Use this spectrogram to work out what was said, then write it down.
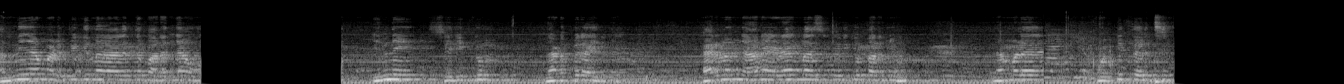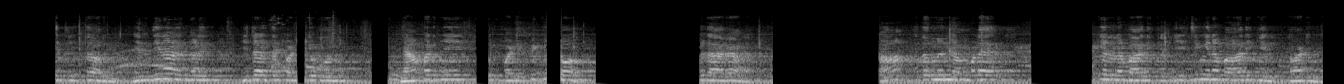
അന്ന് ഞാൻ പഠിപ്പിക്കുന്ന കാലത്ത് പറഞ്ഞ ഇന്ന് ശരിക്കും നടപ്പിലായിരിക്കും. കാരണം ഞാൻ ഏഴാം ക്ലാസ്സിൽ ഒരിക്കൽ പറഞ്ഞു നമ്മളെ പൊട്ടിത്തെറിച്ച് ചീത്ത പറഞ്ഞു. എന്തിനാ നിങ്ങൾ ഈ കാലത്ത് പണിക്ക് പോകുന്നു ഞാൻ പറഞ്ഞ് പഠിപ്പിക്കുമ്പോ ധാരാളം. ആ ഇതൊന്നും നമ്മളെ എന്നെ ബാധിക്കും ടീച്ചിങ്ങിനെ ബാധിക്കില്ല പാടില്ല.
